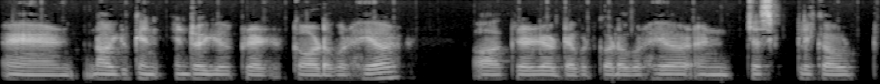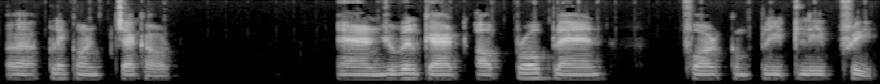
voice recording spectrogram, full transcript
and now you can enter your credit card over here uh, credit or debit card over here and just click out uh, click on checkout. And you will get a pro plan for completely free.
